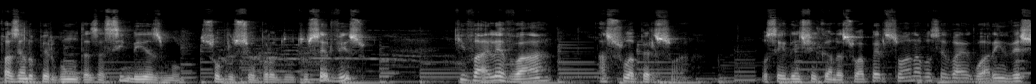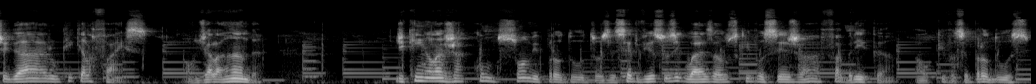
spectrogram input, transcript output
fazendo perguntas a si mesmo sobre o seu produto ou serviço, que vai levar a sua persona. Você identificando a sua persona, você vai agora investigar o que, que ela faz onde ela anda, de quem ela já consome produtos e serviços iguais aos que você já fabrica, ao que você produz.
